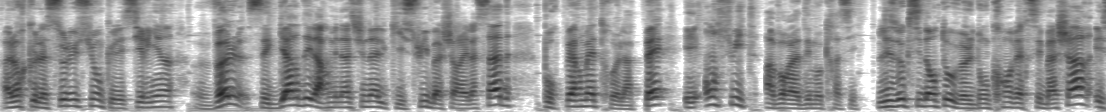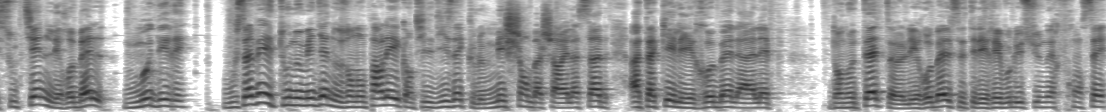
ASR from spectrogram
Alors que la solution que les Syriens euh, veulent, c'est garder l'armée nationale qui suit Bachar el-Assad pour permettre la paix et ensuite avoir la démocratie. Les Occidentaux veulent donc renverser Bachar et soutiennent les rebelles modérés. Vous savez, tous nos médias nous en ont parlé quand ils disaient que le méchant Bachar el-Assad attaquait les rebelles à Alep. Dans nos têtes, les rebelles c'était les révolutionnaires français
